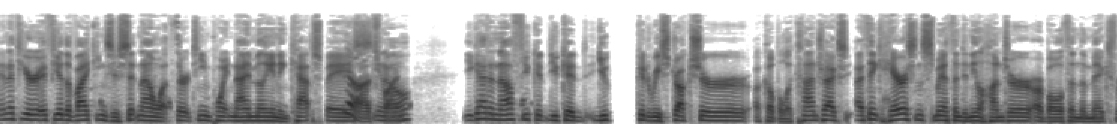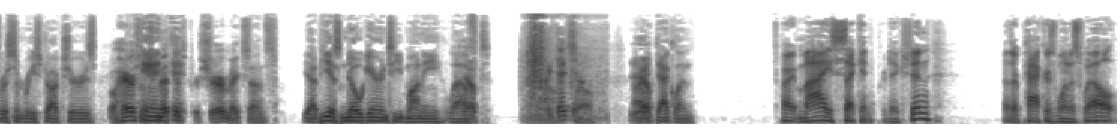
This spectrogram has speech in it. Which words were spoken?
And if you're if you're the Vikings, you're sitting on what thirteen point nine million in cap space. Yeah, that's you know, fine. you got enough. You could you could you could restructure a couple of contracts. I think Harrison Smith and Danielle Hunter are both in the mix for some restructures. Well, Harrison And Smith is for sure makes sense. Yep, he has no guaranteed money left. Write that down. All right, Declan. All right, my second prediction, another Packers one as well.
